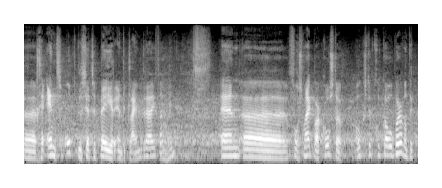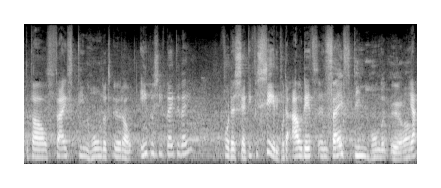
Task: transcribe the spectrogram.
eh, geënt op de ZZP'er en de kleinbedrijven. En eh, volgens mij qua kosten ook een stuk goedkoper, want ik betaal 1500 euro inclusief BTW voor de certificering, voor de audit. En 1500 euro. ja,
